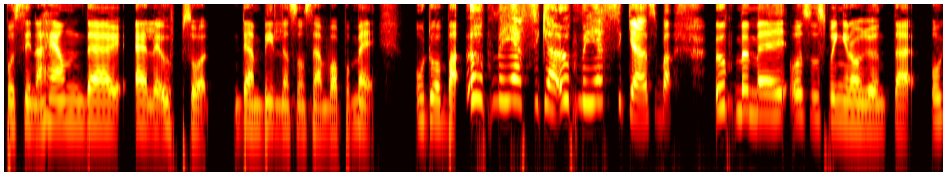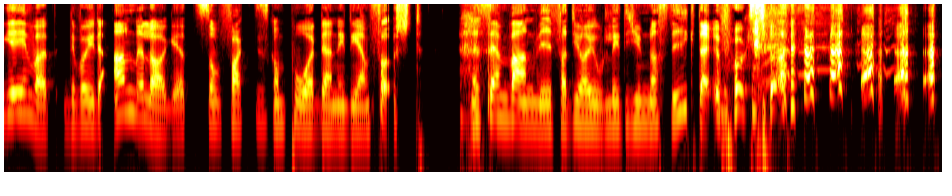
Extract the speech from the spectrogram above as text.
på sina händer eller upp så, den bilden som sen var på mig. Och då bara upp med Jessica, upp med Jessica! Så bara upp med mig och så springer de runt där. Och grejen var att det var ju det andra laget som faktiskt kom på den idén först. Men sen vann vi för att jag gjorde lite gymnastik där uppe också.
